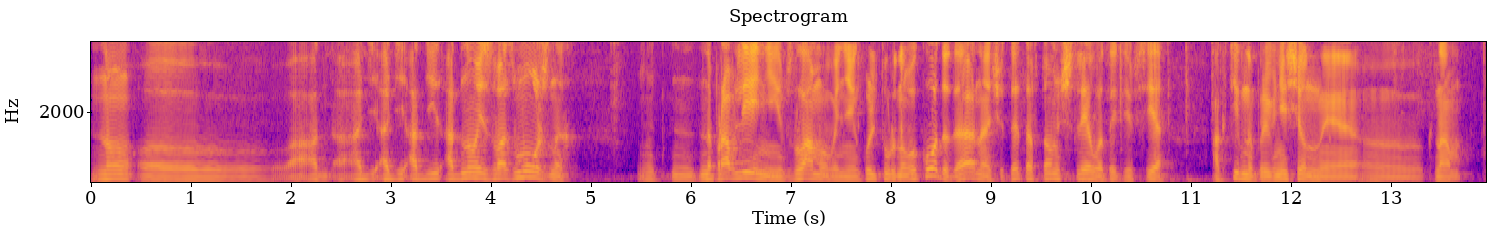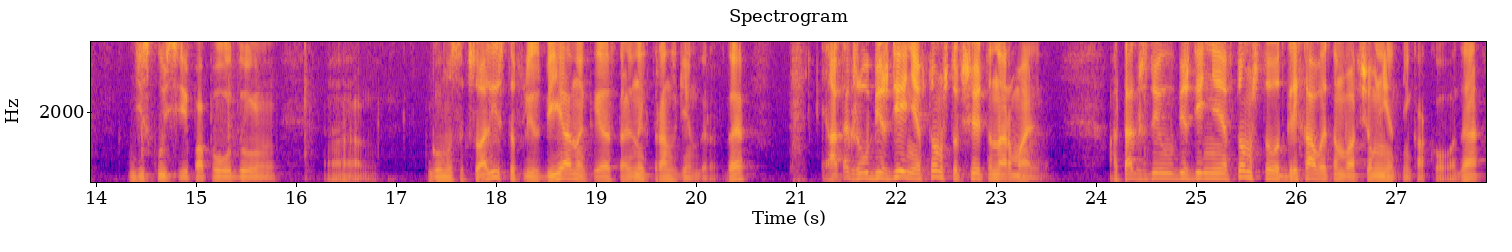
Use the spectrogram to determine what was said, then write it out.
ну, э, од- од- од- од- одно из возможных направлений взламывания культурного кода, да, значит, это в том числе вот эти все активно привнесенные э, к нам дискуссии по поводу э, гомосексуалистов, лесбиянок и остальных трансгендеров, да, а также убеждение в том, что все это нормально. А также и убеждение в том, что вот греха в этом во всем нет никакого, да,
